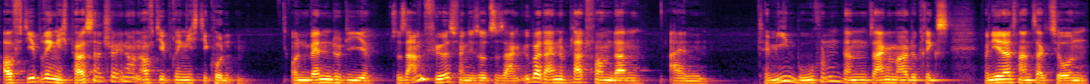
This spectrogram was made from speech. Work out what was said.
auf die bringe ich Personal Trainer und auf die bringe ich die Kunden. Und wenn du die zusammenführst, wenn die sozusagen über deine Plattform dann ein Termin buchen, dann sagen wir mal, du kriegst von jeder Transaktion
